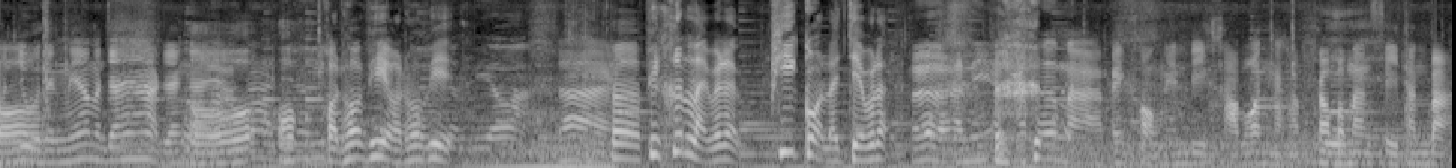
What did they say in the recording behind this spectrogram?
มันอยู่ตรงเนี้ยมันจะให้หักยังไงอ๋ออะอ๋อขอโทษพี่ขอโทษพี่อย่างเดียวอะใช่เออพี่ขึ้นไหลไปเลยพี่กดอะไรเจ็บไปเลยเอออันนี้อันนี้ก็เพิ่มมาเป็นของ NB คาร์บอนนะครับก็ประมาณ 4,000 บาท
